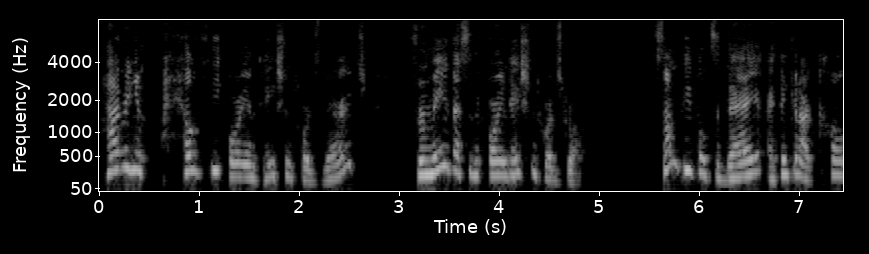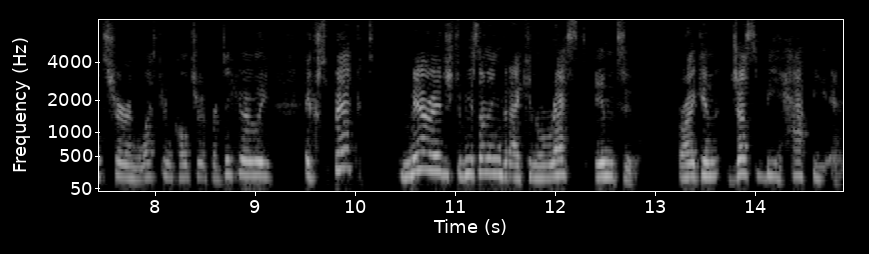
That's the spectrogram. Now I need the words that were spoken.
having a healthy orientation towards marriage. For me that's an orientation towards growth. Some people today i think in our culture and western culture particularly expect marriage to be something that i can rest into or i can just be happy in.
